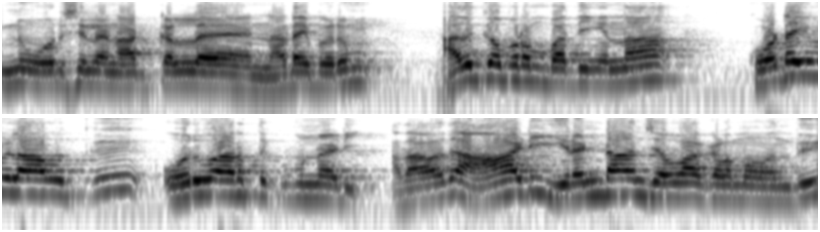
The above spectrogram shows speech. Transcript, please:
இன்னும் ஒரு சில நாட்களில் நடைபெறும். அதுக்கப்புறம் பார்த்தீங்கன்னா கொடை விழாவுக்கு ஒரு வாரத்துக்கு முன்னாடி அதாவது ஆடி இரண்டாம் செவ்வாய்க்கிழமை வந்து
